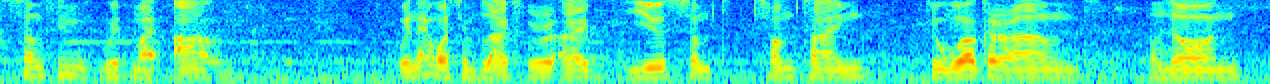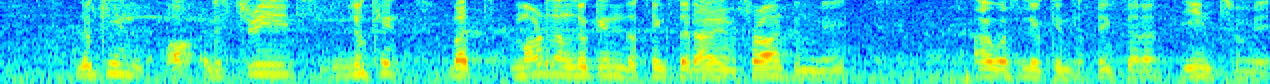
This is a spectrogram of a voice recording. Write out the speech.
something with my own. When I was in Blacksburg, I used some some time to walk around alone, looking the streets, looking, but more than looking the things that are in front of me, I was looking the things that are into me.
